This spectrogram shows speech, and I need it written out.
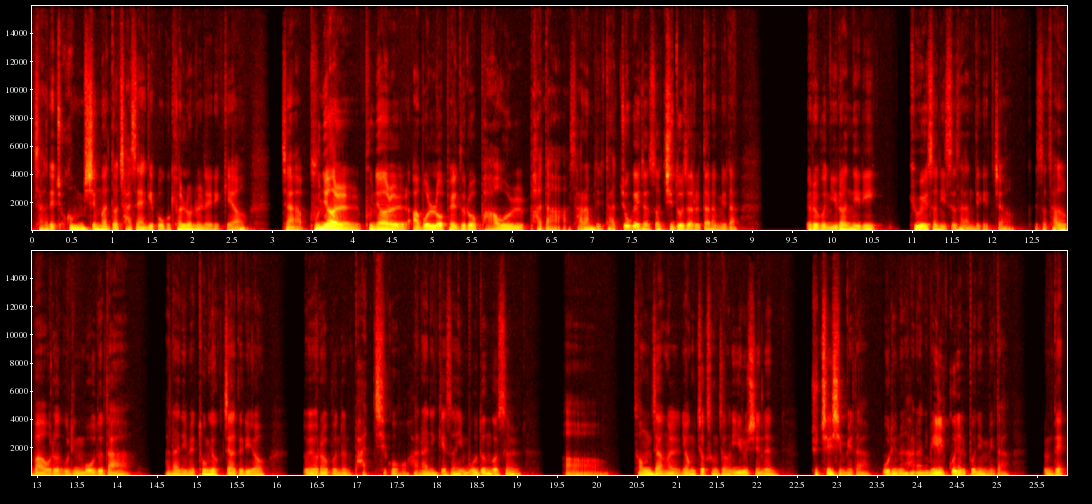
자 근데 조금씩만 더 자세하게 보고 결론을 내릴게요. 자, 분열, 분열, 아볼로, 베드로, 바울, 파다. 사람들이 다 쪼개져서 지도자를 따릅니다. 여러분, 이런 일이 교회에선 있어서 안 되겠죠. 그래서 사도 바울은 우리는 모두 다 하나님의 동역자들이요. 또 여러분은 바치고 하나님께서 이 모든 것을 어, 성장을 영적 성장을 이루시는 주체이십니다. 우리는 하나님의 일꾼일 뿐입니다. 그런데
